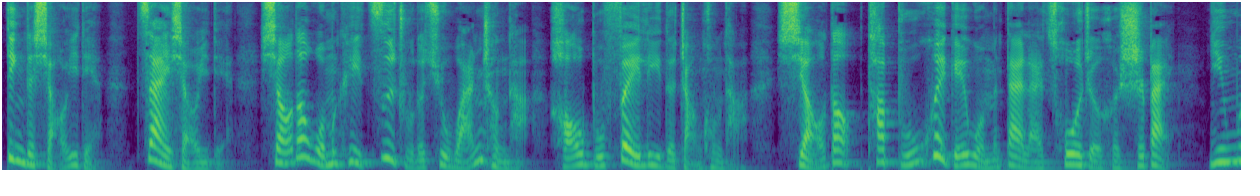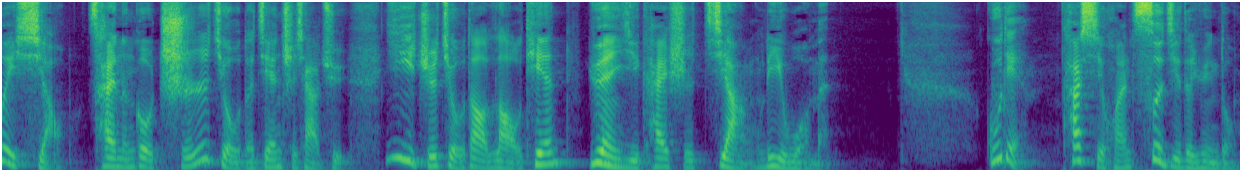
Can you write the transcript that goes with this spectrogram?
定的小一点，再小一点，小到我们可以自主的去完成它，毫不费力的掌控它，小到它不会给我们带来挫折和失败。因为小才能够持久的坚持下去，一直久到老天愿意开始奖励我们。古典他喜欢刺激的运动，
